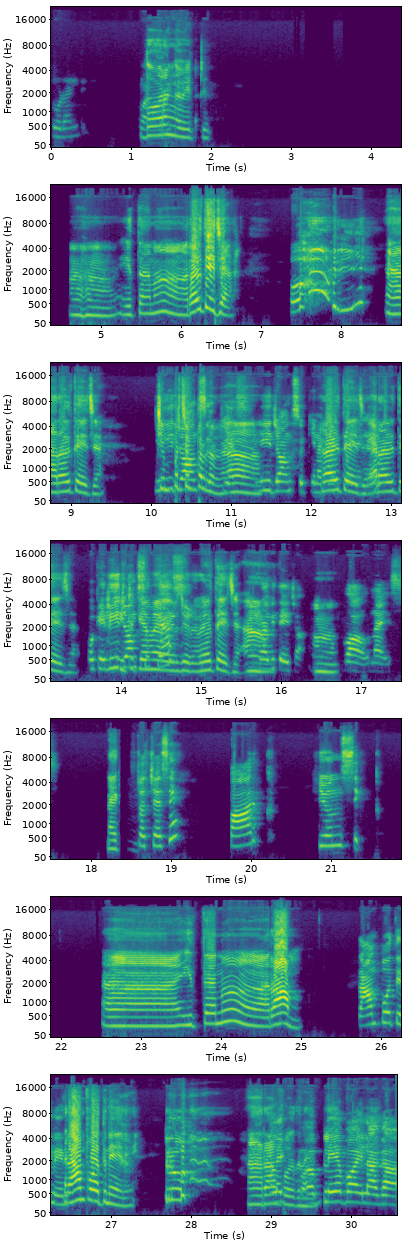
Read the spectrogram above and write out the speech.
చూడండి. దూరంగా పెట్టు. ఆహా ఇతను రవితేజ. రవితేజ. చింప చింపరు రవితేజ రవితేజ. ఓకే చూడు Raviteja. Raviteja. Wow nice. Next వచ్చేసి పార్క్ హ్యూన్ సిక్ ఆ, ఇతను రామ్. రాంపోతి నేను Ram Pothineni true. Ram play boy లాగా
